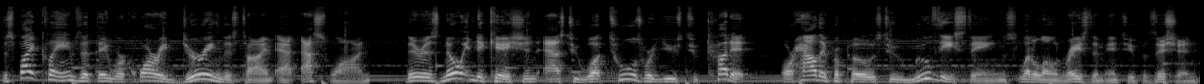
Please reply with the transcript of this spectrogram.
despite claims that they were quarried during this time at Aswan there is no indication as to what tools were used to cut it or how they proposed to move these things, let alone raise them into position.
